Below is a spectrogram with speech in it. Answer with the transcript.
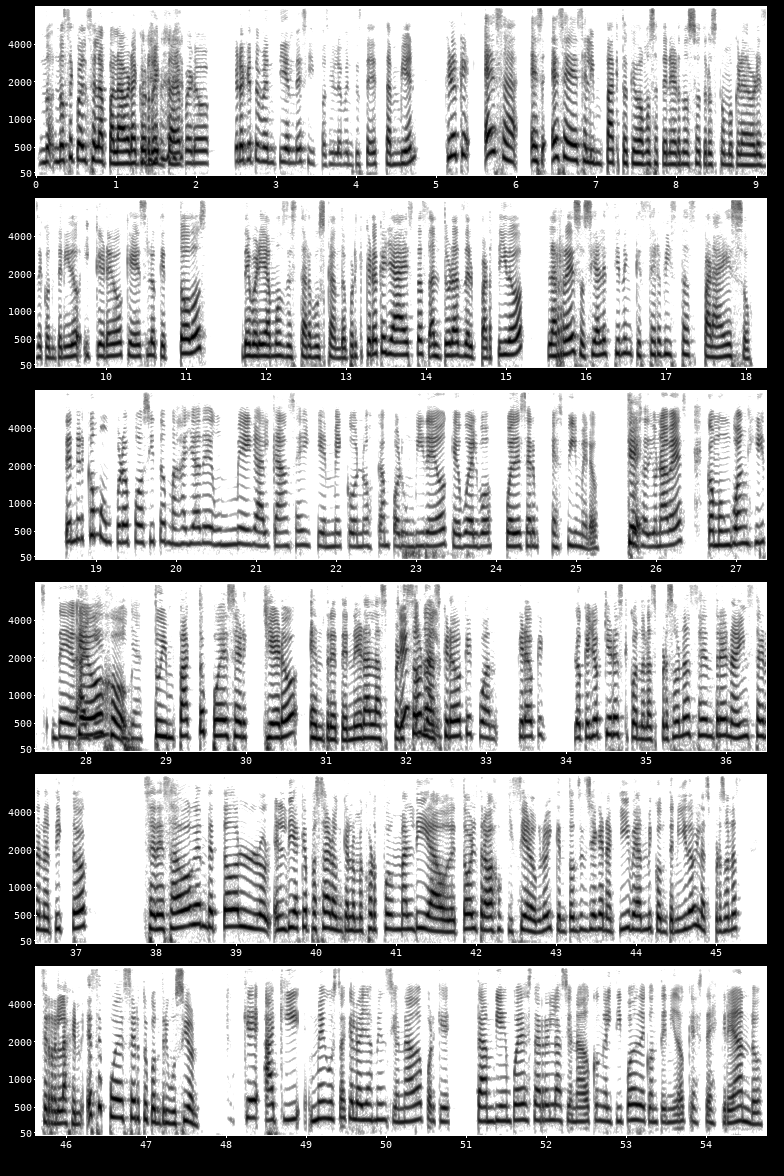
No, no sé cuál sea la palabra correcta, pero creo que tú me entiendes y posiblemente ustedes también. Creo que esa es, ese es el impacto que vamos a tener nosotros como creadores de contenido y creo que es lo que todos deberíamos de estar buscando, porque creo que ya a estas alturas del partido, las redes sociales tienen que ser vistas para eso. Tener como un propósito más allá de un mega alcance y que me conozcan por un video que vuelvo, puede ser efímero. Que- Sucedió una vez, como un one hit de Que ojo, y ya. tu impacto puede ser quiero entretener a las personas. creo que cuando creo que lo que yo quiero es que cuando las personas entren a Instagram, a TikTok, se desahoguen de todo lo- el día que pasaron, que a lo mejor fue un mal día o de todo el trabajo que hicieron, ¿no? Y que entonces lleguen aquí, vean mi contenido y las personas se relajen. Ese puede ser tu contribución. que aquí me gusta que lo hayas mencionado porque también puede estar relacionado con el tipo de contenido que estés creando.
